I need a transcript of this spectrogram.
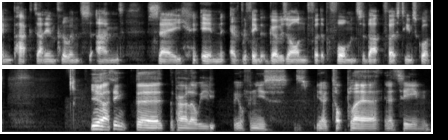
impact and influence and say in everything that goes on for the performance of that first team squad. Yeah, I think the the parallel we we often use you know top player in a team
